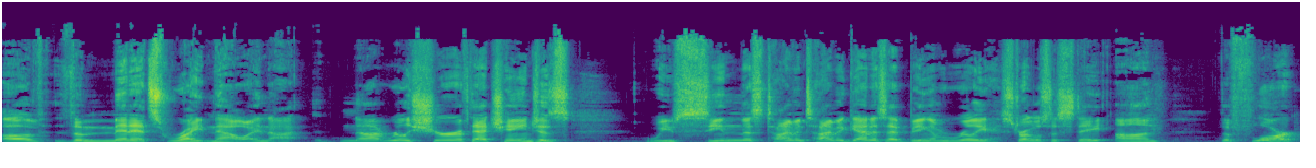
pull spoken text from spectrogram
of the minutes right now, and I'm not really sure if that changes. We've seen this time and time again is that Bingham really struggles to stay on the floor.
